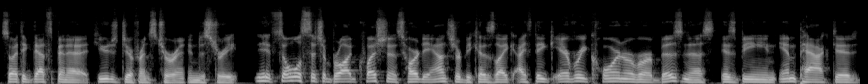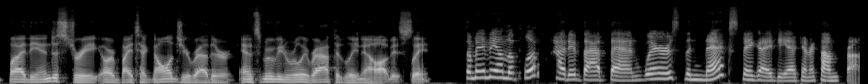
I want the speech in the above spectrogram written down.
So I think that's been a huge difference to our industry. It's almost such a broad question, it's hard to answer because, like, I think every corner of our business is being impacted by the industry or by technology, rather, and it's moving really rapidly now, obviously. So maybe on the flip side of that, then where's the next big idea going to come from?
